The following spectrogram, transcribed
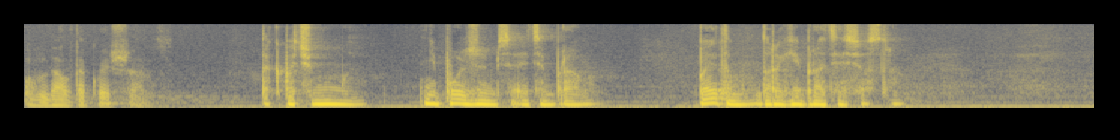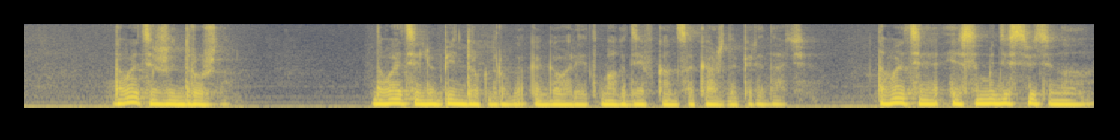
Он дал такой шанс. Так почему мы не пользуемся этим правом? Поэтому, дорогие братья и сестры, давайте жить дружно. Давайте любить друг друга, как говорит Махди в конце каждой передачи. Давайте, если мы действительно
